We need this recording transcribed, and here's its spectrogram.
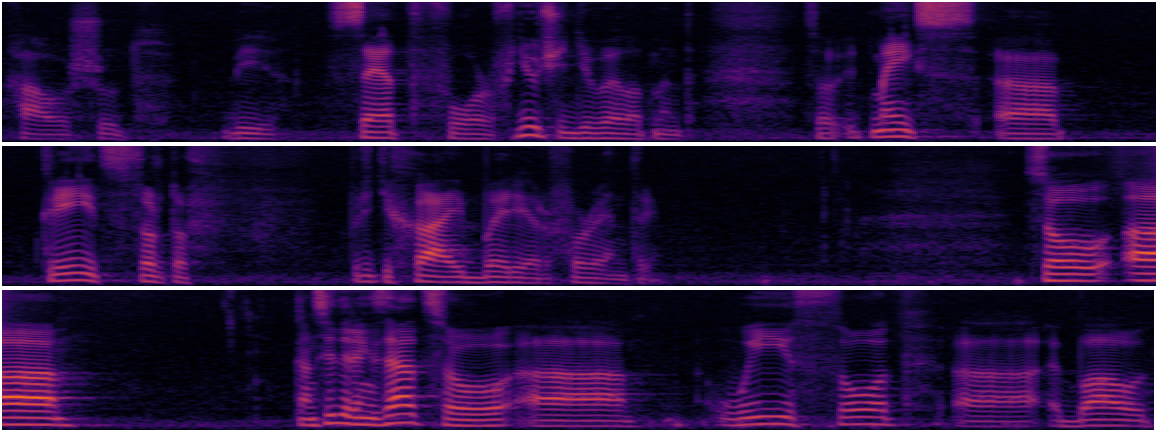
how should be set for future development. So it makes, uh, creates sort of pretty high barrier for entry. So uh, considering that, so uh, we thought uh, about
